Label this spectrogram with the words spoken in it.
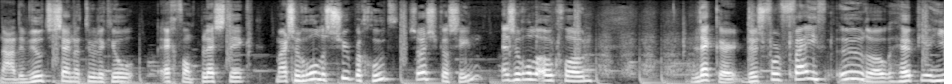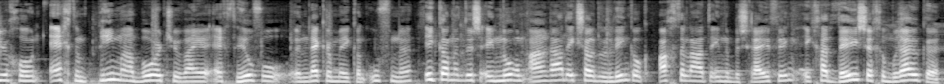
nou, de wieltjes zijn natuurlijk heel echt van plastic. Maar ze rollen super goed, zoals je kan zien. En ze rollen ook gewoon lekker. Dus voor 5 euro heb je hier gewoon echt een prima boordje waar je echt heel veel en lekker mee kan oefenen. Ik kan het dus enorm aanraden. Ik zou de link ook achterlaten in de beschrijving. Ik ga deze gebruiken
